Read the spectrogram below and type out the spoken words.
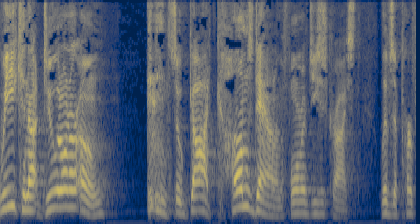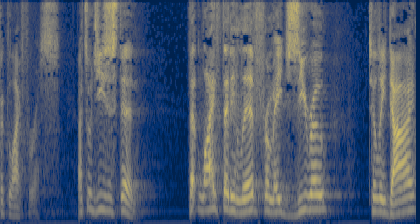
We cannot do it on our own. so, God comes down in the form of Jesus Christ, lives a perfect life for us. That's what Jesus did. That life that he lived from age zero till he died,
